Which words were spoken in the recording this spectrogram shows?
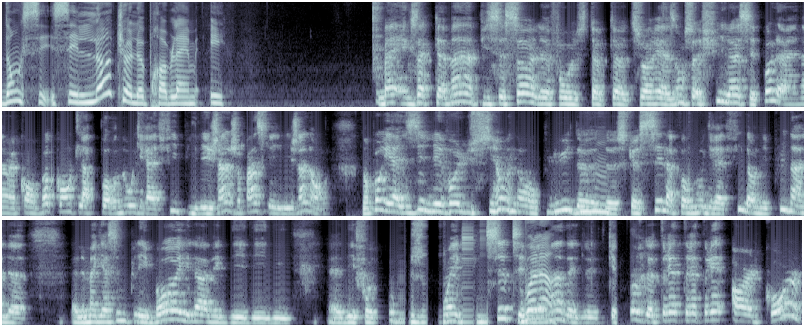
Donc c'est là que le problème est. Ben exactement, puis c'est ça, là, faut, tu as raison, Sophie, là, c'est pas un, combat contre la pornographie, puis les gens, je pense que les gens n'ont pas réalisé l'évolution non plus de, mm-hmm. de ce que c'est la pornographie. Là, on n'est plus dans le, le, magazine Playboy, là, avec des, des, des, euh, des photos plus ou moins explicites, c'est vraiment de, quelque chose de très, très, très hardcore.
